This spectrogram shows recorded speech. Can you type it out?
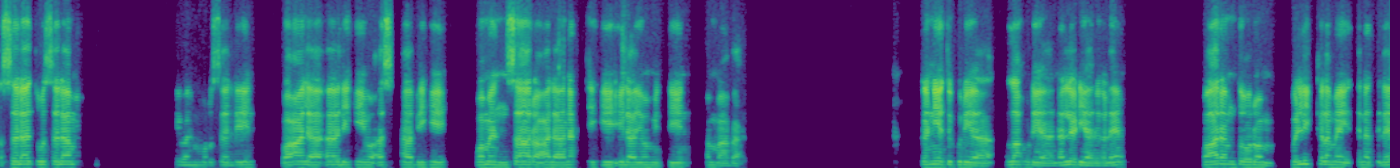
الصلاة والسلام والمرسلين وعلى آله وأصحابه ومن سار على نهجه إلى يوم الدين أما بعد கண்ணியத்துக்குரிய அல்லாஹுடைய நல்லடியார்களே வாரந்தோறும் வெள்ளிக்கிழமை தினத்திலே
